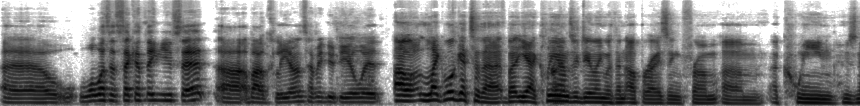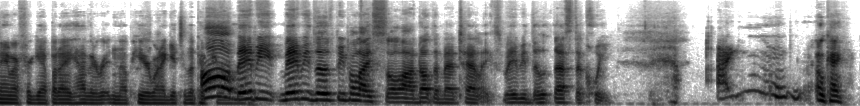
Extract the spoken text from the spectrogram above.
uh, what was the second thing you said uh, about Cleons having to deal with? Oh, like we'll get to that, but yeah, Cleons are dealing with an uprising from um, a queen whose name I forget, but I have it written up here when I get to the picture. Oh, maybe maybe those people I saw are not the Mentalics. Maybe that's the Queen. I okay.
